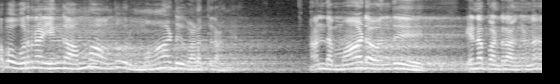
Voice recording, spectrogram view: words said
அப்போ ஒரு நாள் எங்கள் அம்மா வந்து ஒரு மாடு வளர்த்துறாங்க. அந்த மாடை வந்து என்ன பண்ணுறாங்கன்னா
